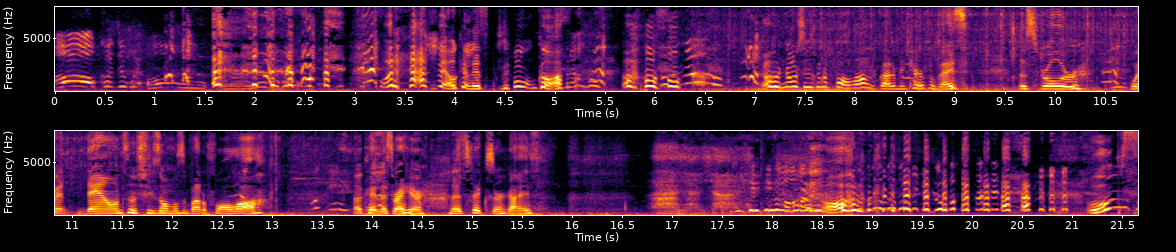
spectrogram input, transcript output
Oh, because it went. Oh. what happened? Okay, let's. go. God. Oh. Oh no, she's gonna fall off. Gotta be careful, guys. The stroller went down, so she's almost about to fall off. Okay, let's right here. Let's fix her, guys. Ay, ay, ay. Oh, look at that. Oops.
